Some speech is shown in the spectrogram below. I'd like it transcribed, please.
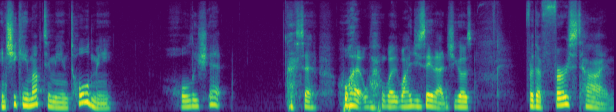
and she came up to me and told me, Holy shit, I said, what? what? Why did you say that? And she goes, For the first time,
